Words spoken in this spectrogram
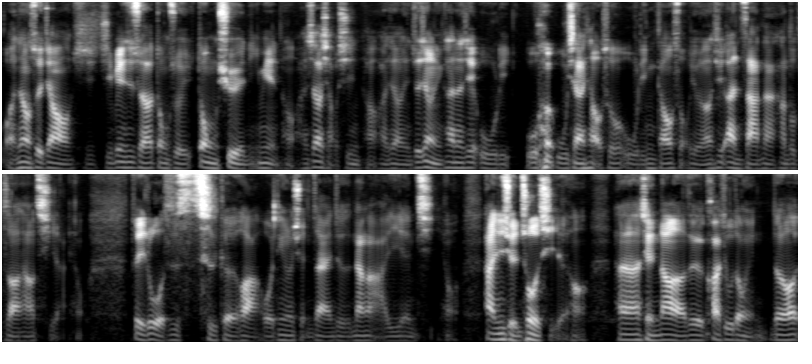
晚上睡觉，即即便是睡在洞穴洞穴里面哈，还是要小心哈，还是要就像你看那些武林武武侠小说，武林高手有人去暗杀他，他都知道他要起来哦。所以如果是刺客的话，我一定会选在就是那个 REM 期哈，他已经选错期了哈，他选到了这个快速动眼都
